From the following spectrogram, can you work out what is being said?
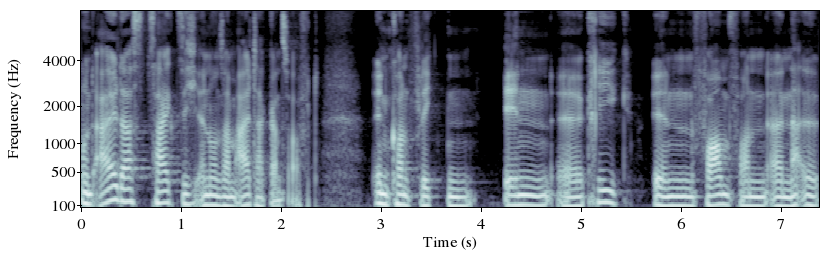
Und all das zeigt sich in unserem Alltag ganz oft. In Konflikten, in äh, Krieg, in Form von äh, äh,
